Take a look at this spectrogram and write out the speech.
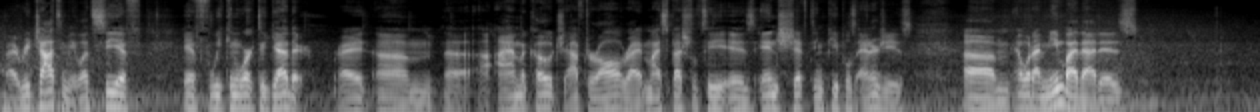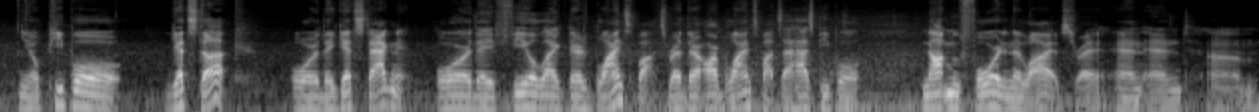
right? Reach out to me. Let's see if if we can work together right? Um, uh, i am a coach after all right? My specialty is in shifting people's energies um, and what I mean by that is, you know, people get stuck or they get stagnant or they feel like there's blind spots, right? There are blind spots that has people not move forward in their lives, right? And, and, um,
